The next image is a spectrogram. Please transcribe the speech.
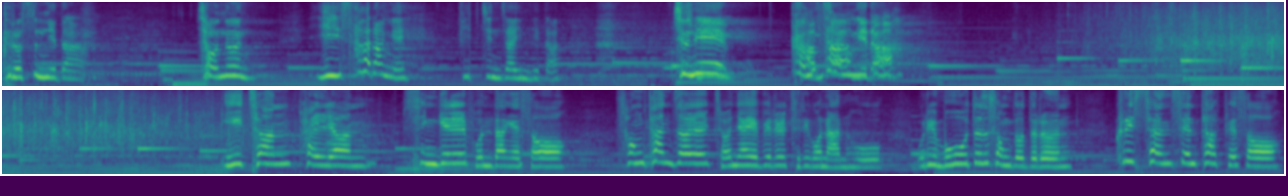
그렇습니다. 저는 이 사랑의 빚진 자입니다. 주님, 감사합니다. 2008년 신길 본당에서 성탄절 전야 예배를 드리고 난 후 우리 모든 성도들은 크리스찬 센터 앞에서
